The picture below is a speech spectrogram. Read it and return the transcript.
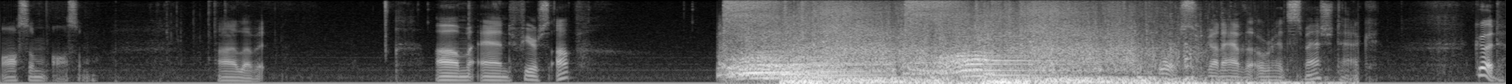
awesome, awesome. I love it um, and Fierce up. Of course, we gotta have the overhead smash attack. Good.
